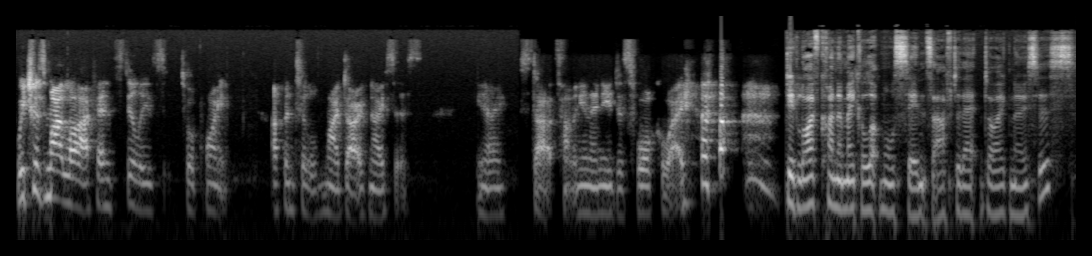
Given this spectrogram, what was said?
which was my life and still is to a point up until my diagnosis. You know, start something and then you just walk away. Did life kind of make a lot more sense after that diagnosis?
